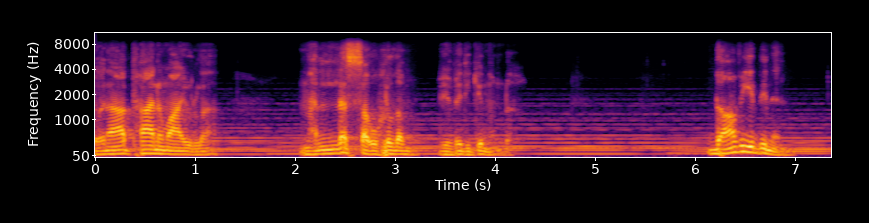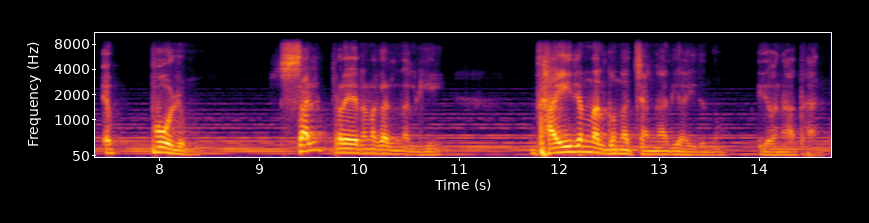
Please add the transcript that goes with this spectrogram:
യോനാഥാനുമായുള്ള നല്ല സൗഹൃദം വിവരിക്കുന്നുണ്ട്. ദാവീദിന് എപ്പോഴും സൽപ്രേരണകൾ നൽകി ധൈര്യം നൽകുന്ന ചങ്ങാതിയായിരുന്നു യോനാഥാൻ.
